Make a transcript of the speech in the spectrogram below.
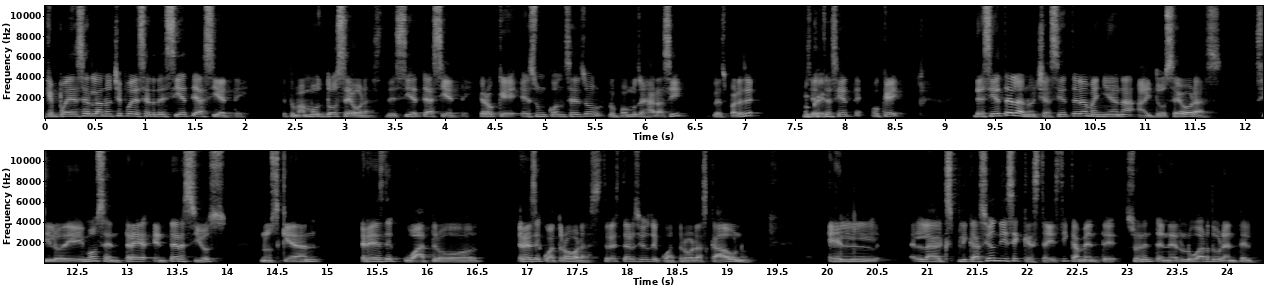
que puede ser la noche, puede ser de 7 a 7, que tomamos 12 horas, de 7 a 7. Creo que es un consenso, lo podemos dejar así, ¿les parece? 7 a 7, ok. De 7 de la noche a 7 de la mañana hay 12 horas. Si lo dividimos en, en tercios, nos quedan 3 de 4, 3 de 4 horas, 3 tercios de 4 horas cada uno. El, la explicación dice que estadísticamente suelen tener lugar durante el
